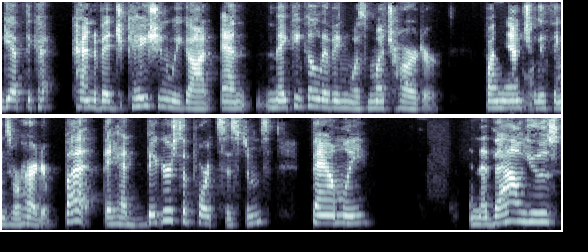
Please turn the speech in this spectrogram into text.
get the kind of education we got, and making a living was much harder. Financially, things were harder, but they had bigger support systems, family, and the values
